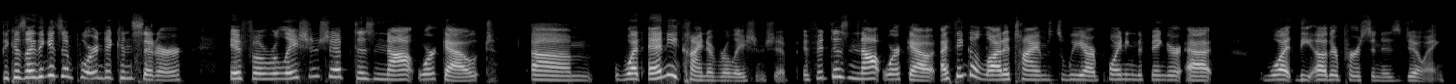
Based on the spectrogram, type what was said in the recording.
because I think it's important to consider if a relationship does not work out, um, what any kind of relationship, if it does not work out, I think a lot of times we are pointing the finger at what the other person is doing.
